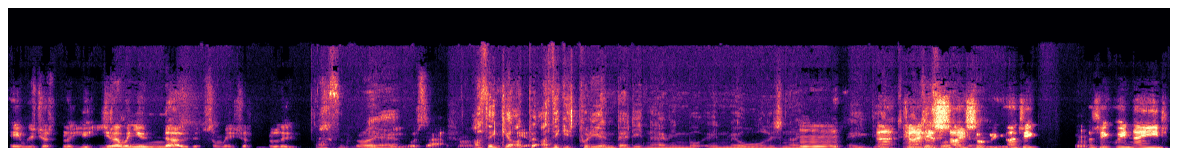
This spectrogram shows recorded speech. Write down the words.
he was just blue. You, you know when you know that somebody's just blue, I th- right? yeah. He was that. man. I think I, Yeah. I think he's pretty embedded now in in Millwall, isn't he? Mm. He- he- Can, I- he can I just look say there. something? I think I think we need.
